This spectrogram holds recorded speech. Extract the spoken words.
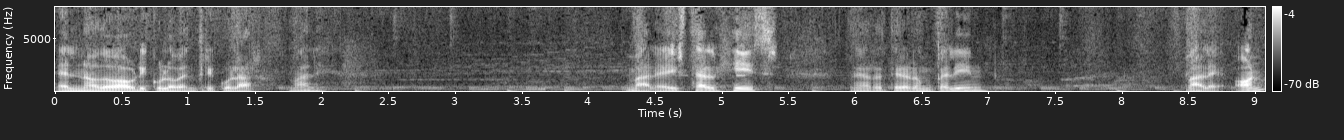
el nodo auriculoventricular. ¿vale? Vale, ahí está el HIS. Voy a retirar un pelín. Vale, on.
